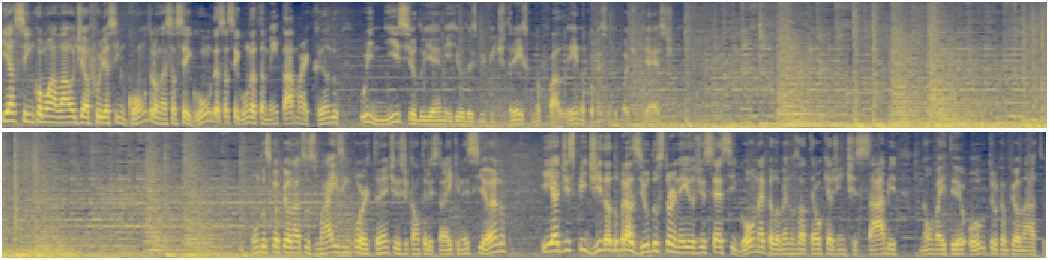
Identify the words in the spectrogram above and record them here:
E assim como a Loud e a Fúria se encontram nessa segunda, essa segunda também está marcando o início do IM Rio 2023, como eu falei no começo do podcast. um dos campeonatos mais importantes de Counter-Strike nesse ano. E a despedida do Brasil dos torneios de CSGO, né? Pelo menos até o que a gente sabe, não vai ter outro campeonato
